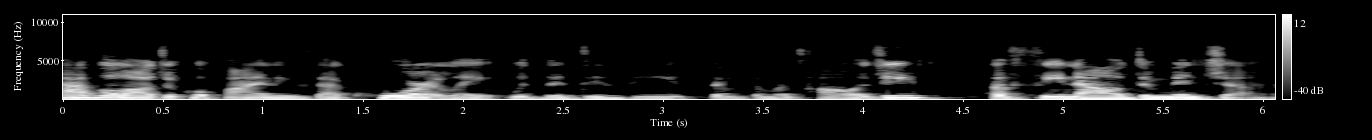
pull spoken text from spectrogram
pathological findings that correlate with the disease symptomatology of senile dementia.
